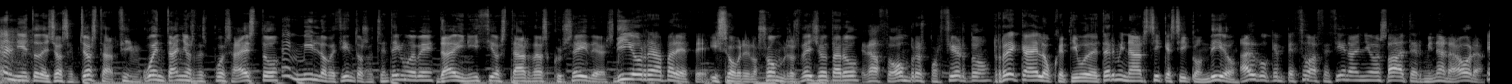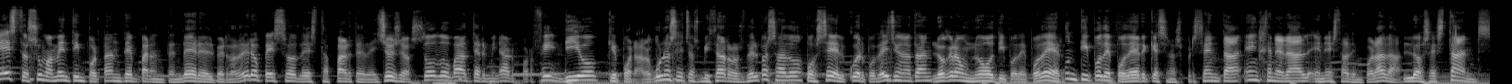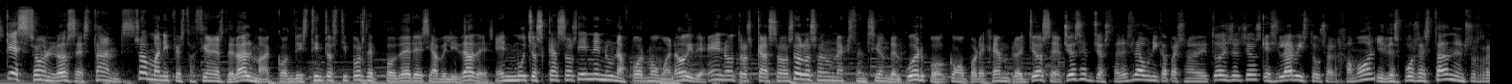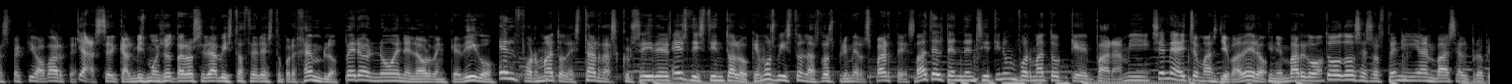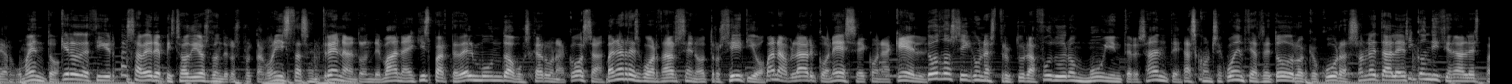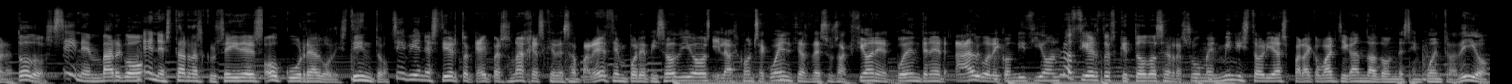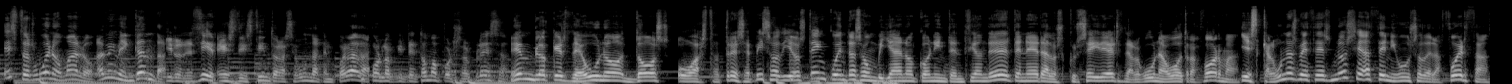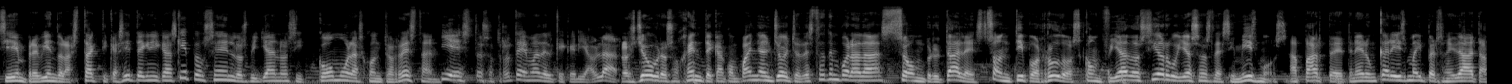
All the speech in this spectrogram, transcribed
el nieto de Joseph Joestar. 50 años después a esto, en 1989, da inicio Stardust Crusaders. Dio reaparece, y sobre los hombros de Jotaro, pedazo hombros por cierto, recae el objetivo de terminar sí que sí con Dio. Algo que empezó hace 100 años va a terminar ahora. Esto es sumamente importante para entender el verdadero peso de esta parte de JoJo's. Todo va a terminar por fin. Dio, que por algunos hechos bizarros del pasado, posee el cuerpo de Jonathan, logra un nuevo tipo de poder. Un tipo de poder que se nos presenta en general en esta temporada, los stands ¿Qué son los stands? Son manifestaciones del alma, con distintos tipos de poderes y habilidades. En muchos casos tienen una forma humanoide, en otros casos solo son una extensión del cuerpo, como por ejemplo Joseph. Joseph Joestar es la única persona de todos ellos que se le ha visto usar jamón y después están en su respectiva parte. Ya sé que al mismo Jotaro se le ha visto hacer esto por ejemplo, pero no en el orden que digo. El formato de Stardust Crusaders es distinto a lo que hemos visto en las dos primeras partes. Battle Tendency tiene un formato que, para mí, se me ha hecho más llevadero. Sin embargo, todo se sostenía en base al propio argumento Quiero decir, vas a ver episodios donde los protagonistas entrenan, donde van a X parte del mundo a buscar una cosa, van a resguardarse en otro sitio, van a hablar con ese, con aquel. Todo sigue una estructura futuro muy interesante. Las consecuencias de todo lo que ocurra son letales y condicionales para todos. Sin embargo, en Stardust Crusaders ocurre algo distinto. Si bien es cierto que hay personajes que desaparecen por episodios y las consecuencias de sus acciones pueden tener algo de condición, lo cierto es que todo se resume en mini historias para acabar llegando a donde se encuentra Dio. Esto bueno o malo. A mí me encanta. Quiero decir, es distinto a la segunda temporada, por lo que te toma por sorpresa. En bloques de uno, dos o hasta tres episodios, te encuentras a un villano con intención de detener a los Crusaders de alguna u otra forma. Y es que algunas veces no se hace ni uso de la fuerza, siempre viendo las tácticas y técnicas que poseen los villanos y cómo las contrarrestan. Y esto es otro tema del que quería hablar. Los Jobros o gente que acompaña al Jojo de esta temporada son brutales. Son tipos rudos, confiados y orgullosos de sí mismos, aparte de tener un carisma y personalidad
